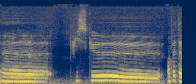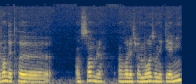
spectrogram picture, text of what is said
Euh, puisque, euh, en fait, avant d'être ensemble, en relation amoureuse, on était amis.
